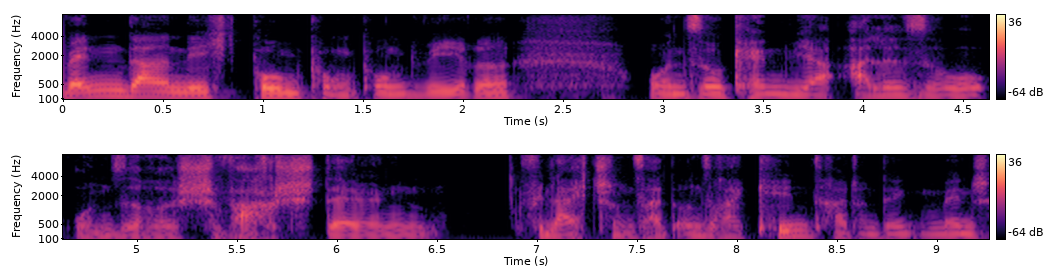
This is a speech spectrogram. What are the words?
wenn da nicht Punkt, Punkt, Punkt wäre. Und so kennen wir alle so unsere Schwachstellen, vielleicht schon seit unserer Kindheit und denken, Mensch,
